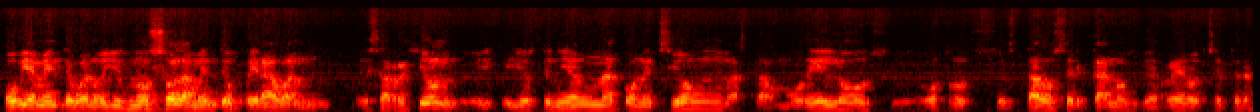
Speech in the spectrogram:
obviamente, bueno, ellos no solamente operaban esa región, e, ellos tenían una conexión hasta Morelos, eh, otros estados cercanos, Guerrero, etcétera,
